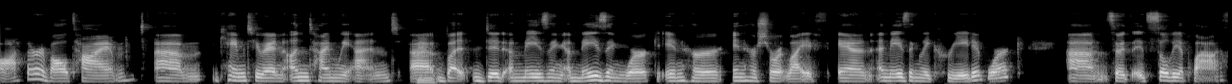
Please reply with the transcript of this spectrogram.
author of all time um, came to an untimely end, uh, but did amazing, amazing work in her in her short life and amazingly creative work. Um, so it's, it's Sylvia Plath,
